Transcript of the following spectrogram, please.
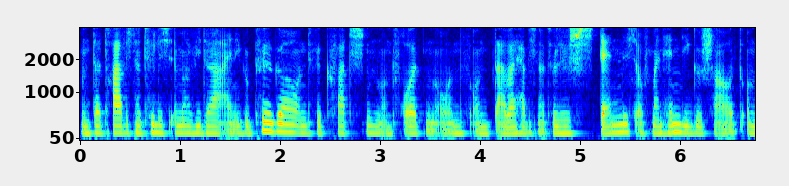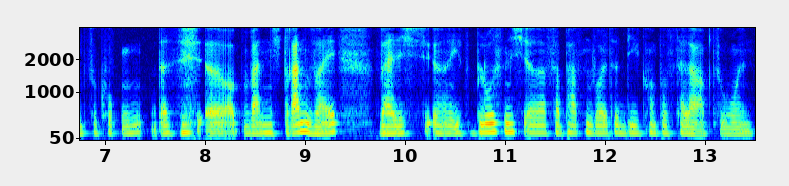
Und da traf ich natürlich immer wieder einige Pilger und wir quatschten und freuten uns. Und dabei habe ich natürlich ständig auf mein Handy geschaut, um zu gucken, dass ich, äh, ob, wann ich dran sei, weil ich äh, jetzt bloß nicht äh, verpassen wollte, die Compostella abzuholen.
